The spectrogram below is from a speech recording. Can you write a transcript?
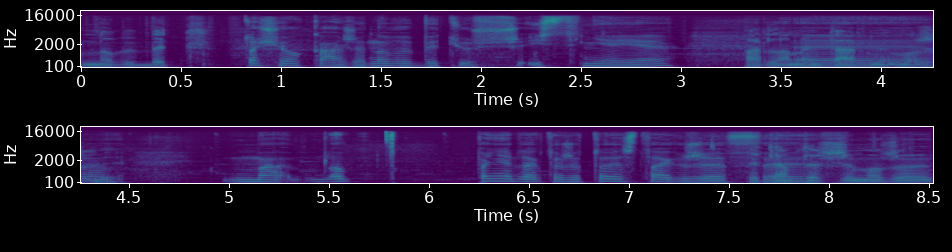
nowy byt? To się okaże. Nowy byt już istnieje. Parlamentarny e... może? Ma, no, Panie redaktorze, to jest tak, że... W... Pytam też, czy może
